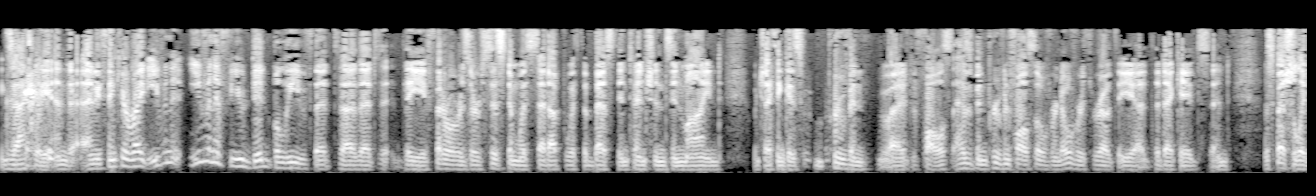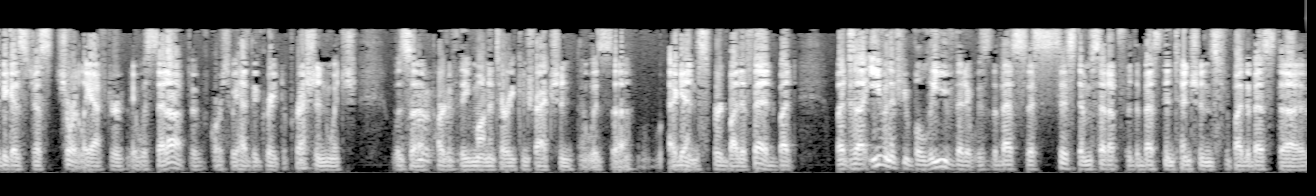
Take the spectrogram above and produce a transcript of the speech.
Exactly, and and I think you're right. Even even if you did believe that uh, that the Federal Reserve System was set up with the best intentions in mind, which I think is proven uh, false, has been proven false over and over throughout the uh, the decades, and especially because just shortly after it was set up, of course, we had the Great Depression, which was uh, part of the monetary contraction that was uh, again spurred by the Fed, but but uh, even if you believe that it was the best system set up for the best intentions by the best uh,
